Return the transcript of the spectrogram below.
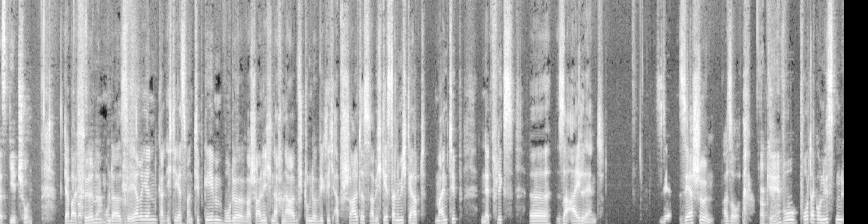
das geht schon. Ja, bei Gott Filmen oder Serien kann ich dir jetzt mal einen Tipp geben, wo du wahrscheinlich nach einer halben Stunde wirklich abschaltest. Habe ich gestern nämlich gehabt. Mein Tipp, Netflix, äh, The Island. Sehr, sehr schön. Also, okay. wo Protagonisten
